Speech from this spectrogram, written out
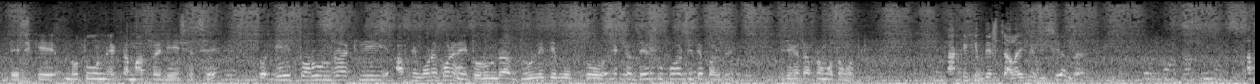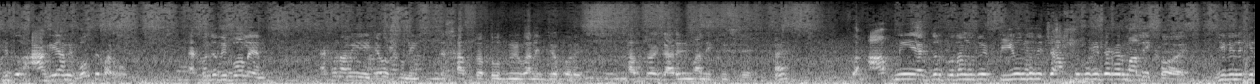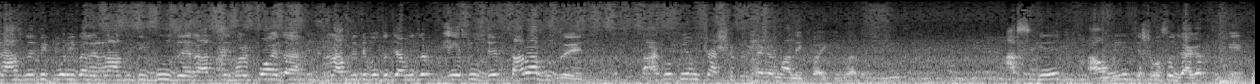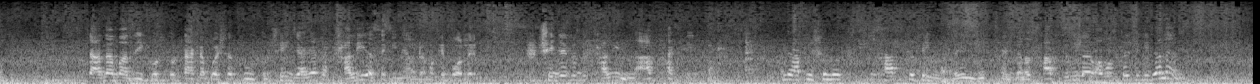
দেশকে নতুন একটা মাত্রায় নিয়ে এসেছে, তো এই তরুণরা কি আপনি মনে করেন এই তরুণরা দুর্নীতিমুক্ত একটা দেশ উপহার দিতে পারবে? জায়গাটা আপনার মতামত? তাকে কি দেশ দিছি আমরা? আপনি তো আগে আমি বলতে পারব। এখন যদি বলেন, এখন আমি এটাও শুনি যে ছাত্ররা তদবির বাণিজ্য করে ছাত্ররা গাড়ির মালিক হয়েছে হ্যাঁ? তো আপনি একজন প্রধানমন্ত্রীর পিয়ন যদি চারশো কোটি টাকার মালিক হয়, যিনি নাকি রাজনৈতিক পরিবারের রাজনীতি বুঝে রাজনীতি ঘরে পয়দা, রাজনীতি বলতে যা বুঝে, এ টু জেড তারা বুঝে, তাগো পিয়ন চারশো কোটি টাকার মালিক হয় কীভাবে? আজকে আওয়ামী লীগ যে সমস্ত জায়গা থেকে চাঁদাবাজি করতো টাকা পয়সা তুলতো, সেই জায়গাটা খালি আছে কিনা আপনি আমাকে বলেন। সেই জায়গাটা খালি না থাকে আপনি শুধু ছাত্রকে ব্রেন দিচ্ছেন কেন ছাত্রগুলোর অবস্থা হচ্ছে কি জানেন?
